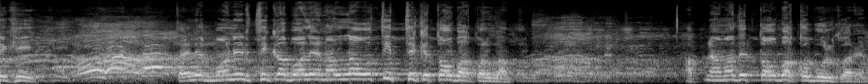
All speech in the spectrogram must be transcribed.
দেখি। তাইলে মনের থেকে বলেন, আল্লাহ অতীত থেকে তওবা করলাম। আপনি আমাদের তওবা কবুল করেন।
